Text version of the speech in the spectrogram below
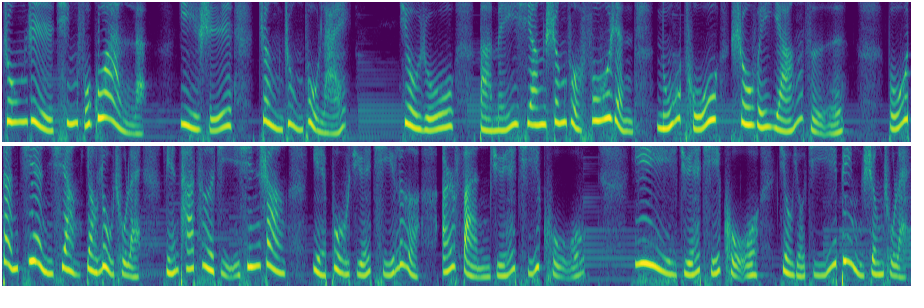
终日轻浮惯了。一时正中不来，就如把梅香生做夫人，奴仆收为养子，不但贱相要露出来，连他自己心上也不觉其乐，而反觉其苦。一觉其苦，就有疾病生出来。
